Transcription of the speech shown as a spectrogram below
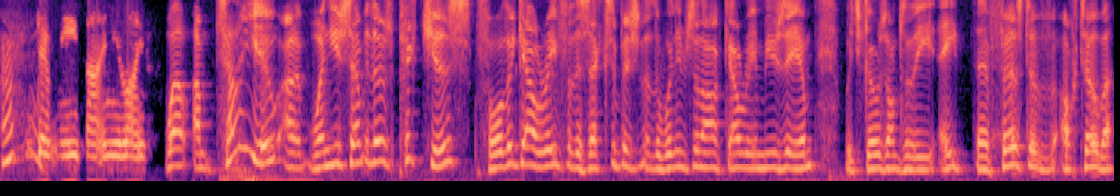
Oh. Don't need that in your life. Well, I'm telling you, uh, when you sent me those pictures for the gallery for this exhibition at the Williamson Art Gallery and Museum, which goes on to the eighth, the first of October,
